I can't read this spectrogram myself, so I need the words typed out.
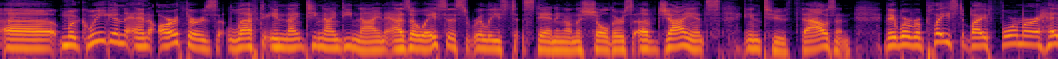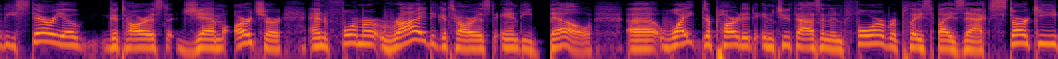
Uh, McGuigan and Arthurs left in 1999 as Oasis released Standing on the Shoulders of Giants in 2000. They were replaced by former heavy stereo guitarist Gem Archer and former ride guitarist Andy Bell. Uh, White departed in 2004, replaced by Zak Starkey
